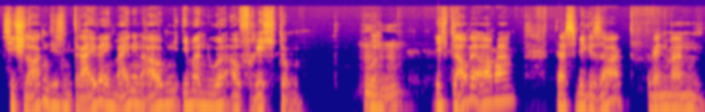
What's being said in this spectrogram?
sie schlagen diesen Treiber in meinen Augen immer nur auf Richtung. Mhm. Und ich glaube aber, dass, wie gesagt, wenn man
